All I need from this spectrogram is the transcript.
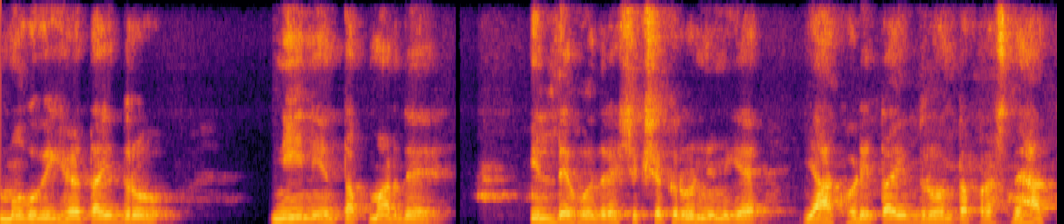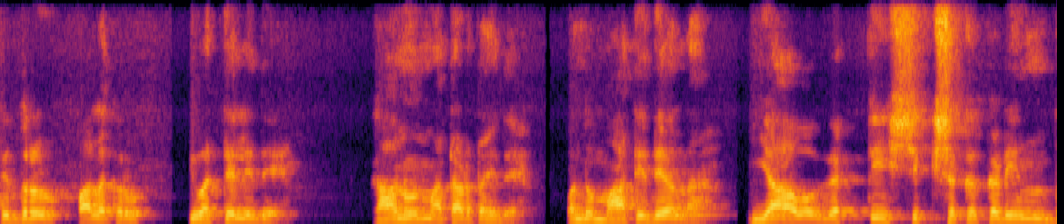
ಮಗುವಿಗೆ ಹೇಳ್ತಾ ಇದ್ರು, ನೀನೇನು ತಪ್ಪು ಮಾಡಿದೆ? ಇಲ್ಲದೆ ಹೋದರೆ ಶಿಕ್ಷಕರು ನಿನಗೆ ಯಾಕೆ ಹೊಡಿತಾ ಇದ್ರು? ಅಂತ ಪ್ರಶ್ನೆ ಹಾಕ್ತಿದ್ರು ಪಾಲಕರು. ಇವತ್ತೆಲ್ಲಿದೆ ಕಾನೂನು ಮಾತಾಡ್ತಾ ಇದೆ. ಒಂದು ಮಾತಿದೆ ಅಲ್ಲ, ಯಾವ ವ್ಯಕ್ತಿ ಶಿಕ್ಷಕ ಕಡೆಯಿಂದ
